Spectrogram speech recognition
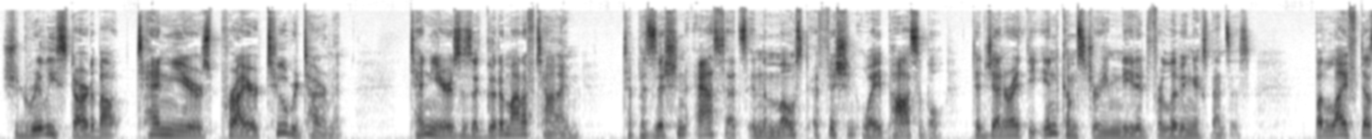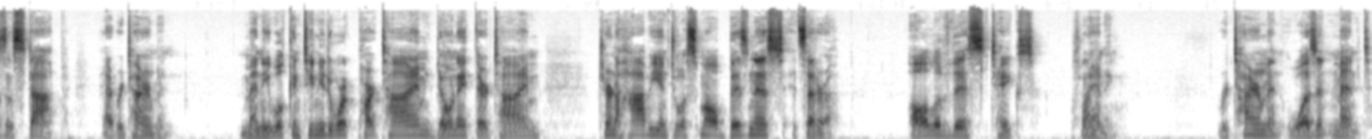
should really start about 10 years prior to retirement. 10 years is a good amount of time to position assets in the most efficient way possible to generate the income stream needed for living expenses. But life doesn't stop at retirement. Many will continue to work part time, donate their time, turn a hobby into a small business, etc. All of this takes planning. Retirement wasn't meant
